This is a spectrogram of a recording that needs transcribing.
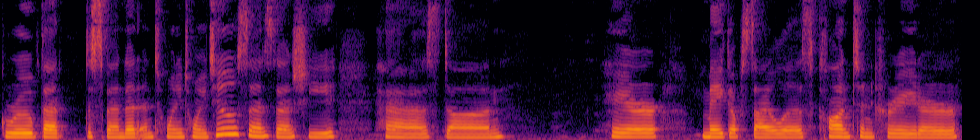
group that disbanded in 2022. Since then, she has done hair, makeup stylist, content creator,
